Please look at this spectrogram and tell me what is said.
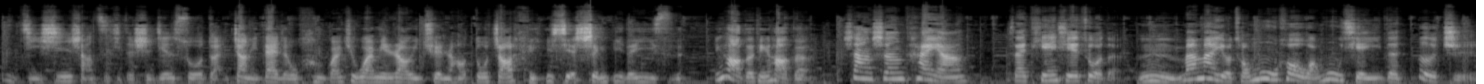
自己欣赏自己的时间缩短，叫你带着王冠去外面绕一圈，然后多招来一些生意的意思，挺好的，挺好的。上升太阳在天蝎座的，嗯，慢慢有从幕后往幕前移的特质。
